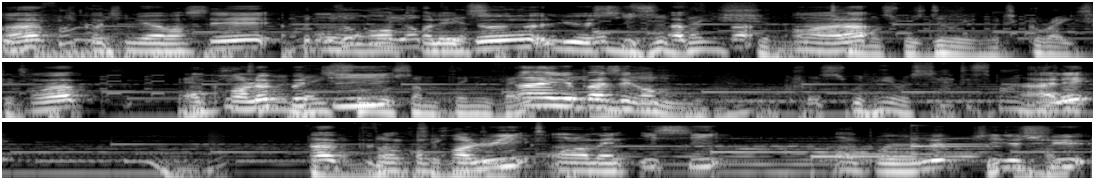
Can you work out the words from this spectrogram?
Hop, il continue à avancer. On rentre les deux, lui aussi. Hop, voilà. Hop, on prend le petit. Ah, il est pas assez grand. Allez. Hop, donc on prend lui, on l'emmène ici on pose le petit dessus,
